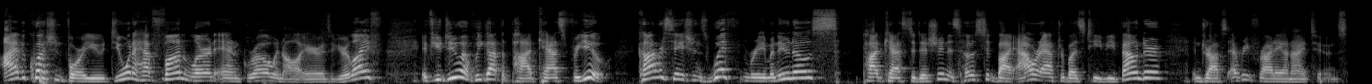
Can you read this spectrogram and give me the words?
I have a question for you. Do you want to have fun, learn, and grow in all areas of your life? If you do, have we got the podcast for you? Conversations with Maria Menounos, podcast edition, is hosted by our AfterBuzz TV founder and drops every Friday on iTunes.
